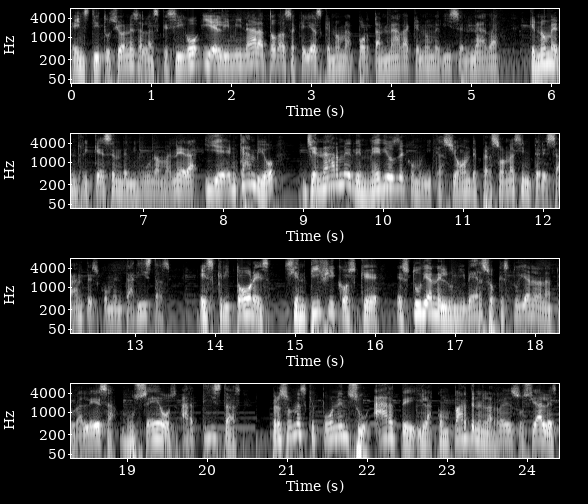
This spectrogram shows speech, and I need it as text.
e instituciones a las que sigo y eliminar a todas aquellas que no me aportan nada, que no me dicen nada, que no me enriquecen de ninguna manera y en cambio llenarme de medios de comunicación, de personas interesantes, comentaristas, escritores, científicos que estudian el universo, que estudian la naturaleza, museos, artistas, personas que ponen su arte y la comparten en las redes sociales.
